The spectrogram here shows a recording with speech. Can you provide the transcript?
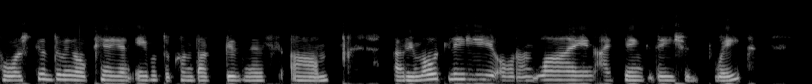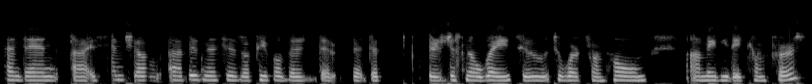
who are still doing okay and able to conduct business um, uh, remotely or online, I think they should wait. And then uh, essential uh, businesses or people that, that, that, that, there's just no way to, to work from home, uh, maybe they come first.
